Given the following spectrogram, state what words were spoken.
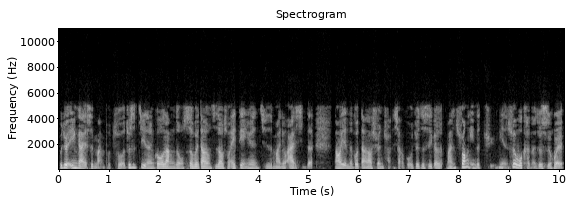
我觉得应该也是蛮不错。就是既能够让这种社会大众知道说，哎，电影院其实蛮有爱心的，然后也能够达到宣传效果。我觉得这是一个蛮双赢的局面，所以我可能就是会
